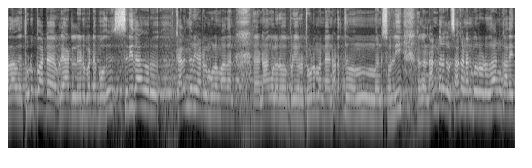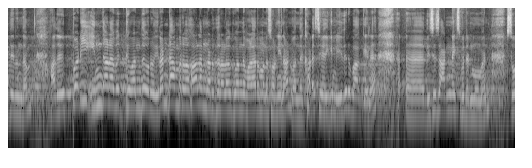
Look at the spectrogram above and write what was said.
அதாவது துடுப்பாட்ட விளையாட்டில் ஈடுபட்ட போது சிறிதாக ஒரு கலந்துரையாடல் மூலமாக தான் நாங்கள் ஒரு இப்படி ஒரு டூர்னமெண்ட்டை நடத்துவோம் என்று சொல்லி எங்கள் நண்பர்கள் சக நண்பர்களோடு தான் கதைத்திருந்தோம். அது இப்படி இந்த அளவிற்கு வந்து ஒரு இரண்டாம் பருவ காலம் நடத்துகிற அளவுக்கு வந்து வளரும்னு சொல்லி நான் வந்து கடைசி வரைக்கும் எதிர்பார்க்கல. This is unexpected moment so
